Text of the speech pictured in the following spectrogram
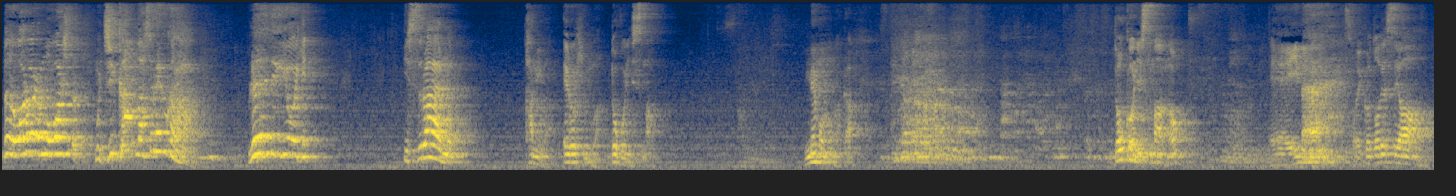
だから我々もワーシップもう時間忘れるから。霊的領域イスラエルの神はエロヒムはどこに住まう？メモの中。どこに住まうの？えー、今。そういうことですよ。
